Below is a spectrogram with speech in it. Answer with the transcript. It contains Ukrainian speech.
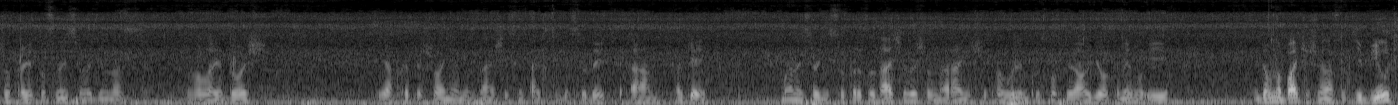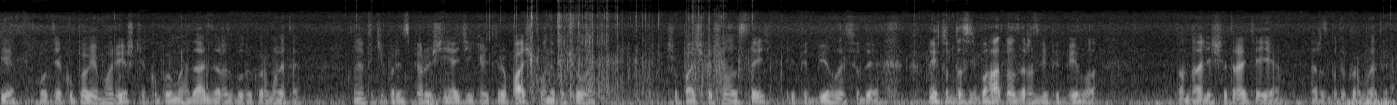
що, привіт, пацани. Сьогодні в нас валей дощ. Я в капюшоні, не знаю, щось він так собі сидить. А, окей. У мене сьогодні супер задача. Вийшов на ранішню прогулянку, слухаю аудіокнигу і давно бачу, що у нас тут є білки. От я купив їм горішки, купив мигдаль, зараз буду кормити. Вони такі, в принципі, ручні, я тільки відкрив пачку, вони почули, що пачка шелестить і підбігли сюди. Їх тут досить багато, зараз дві підбігло. Там далі ще третя є. Зараз буду кормити.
